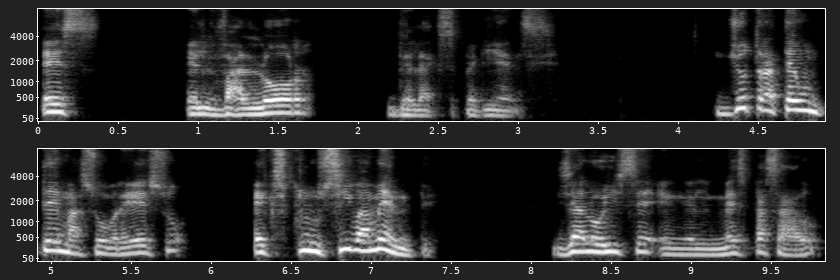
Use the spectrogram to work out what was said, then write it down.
es el valor de la experiencia. Yo traté un tema sobre eso exclusivamente. Ya lo hice en el mes pasado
